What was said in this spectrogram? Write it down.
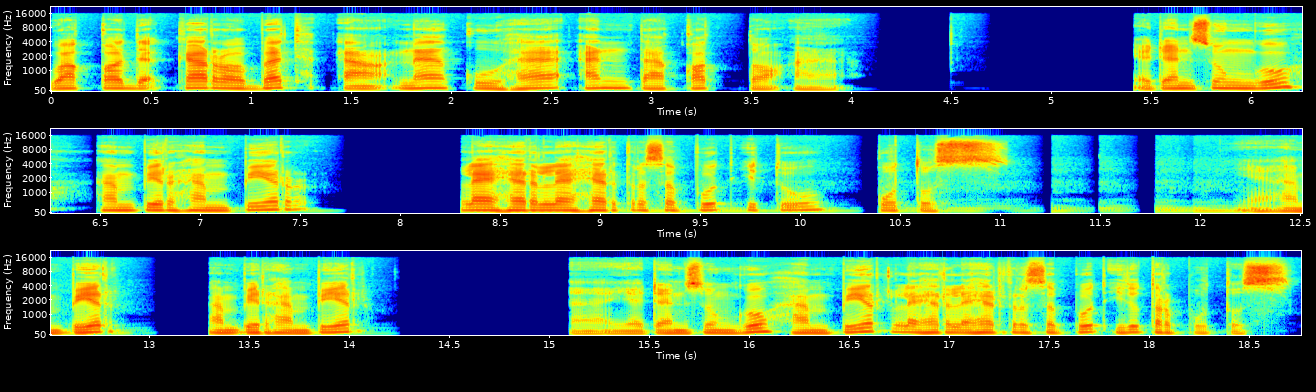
wa qad karabat a'naquha an taqatta'a. Ya dan sungguh hampir-hampir leher-leher tersebut itu putus. Ya, hampir, hampir-hampir, nah, ya dan sungguh hampir leher-leher tersebut itu terputus.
